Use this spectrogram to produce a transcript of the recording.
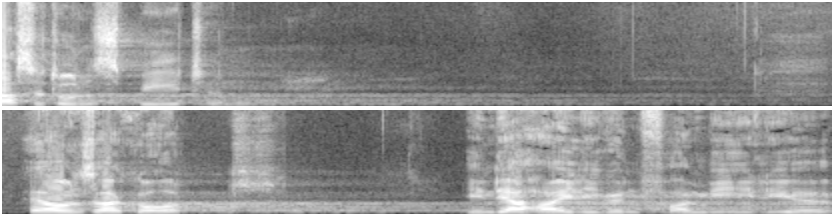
Lasset uns beten. Herr unser Gott, in der heiligen Familie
